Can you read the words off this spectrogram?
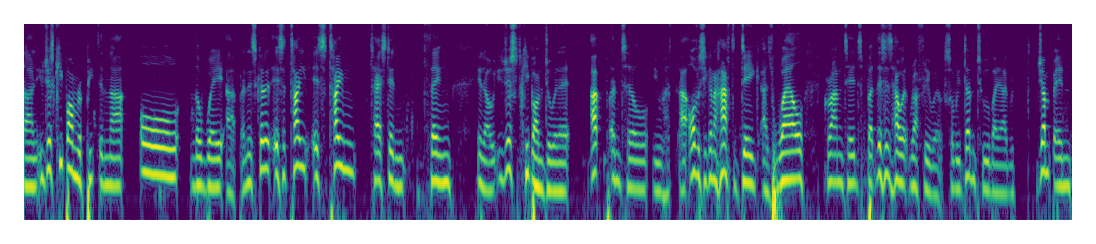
and you just keep on repeating that all the way up. And it's gonna it's a time it's a time testing thing you know you just keep on doing it up until you are obviously going to have to dig as well granted but this is how it roughly works. So we've done two by eye we jump in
